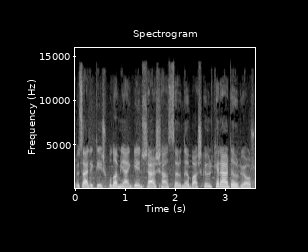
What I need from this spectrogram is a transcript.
Özellikle iş bulamayan gençler şanslarını başka ülkelerde arıyor.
